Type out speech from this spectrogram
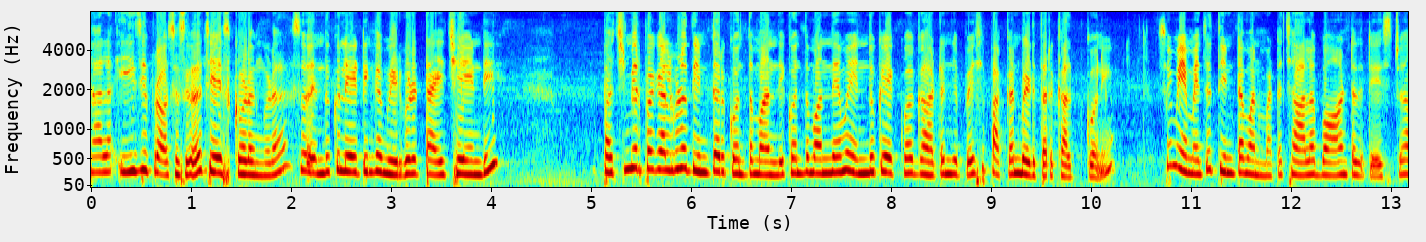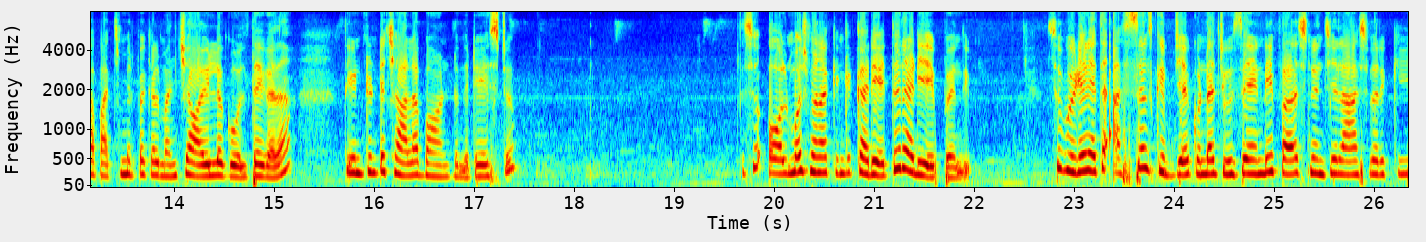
చాలా ఈజీ ప్రాసెస్ కదా చేసుకోవడం కూడా. సో ఎందుకు లేట్? ఇంకా మీరు కూడా ట్రై చేయండి. పచ్చిమిరపకాయలు కూడా తింటారు కొంతమంది. కొంతమంది ఏమో ఎందుకు ఎక్కువ ఘాట్ అని చెప్పేసి పక్కన పెడతారు కలుపుకొని. సో మేమైతే తింటాం అనమాట చాలా బాగుంటుంది టేస్ట్. ఆ పచ్చిమిరపకాయలు మంచి ఆయిల్లో గోలుతాయి కదా. తింటుంటే చాలా బాగుంటుంది టేస్ట్. సో ఆల్మోస్ట్ మనకి ఇంకా కర్రీ అయితే రెడీ అయిపోయింది. సో వీడియోని అయితే అస్సలు స్కిప్ చేయకుండా చూసేయండి. ఫస్ట్ నుంచి లాస్ట్ వరకు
